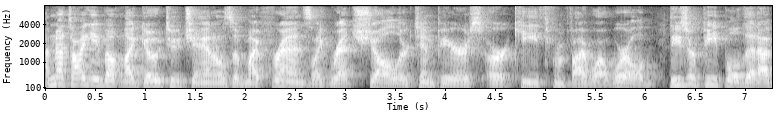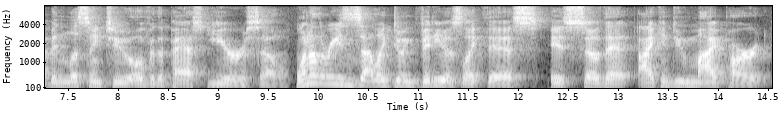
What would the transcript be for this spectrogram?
I'm not talking about my go-to channels of my friends like Rhett Schull or Tim Pierce or Keith from 5 Watt World. These are people that I've been listening to over the past year or so. One of the reasons I like doing videos like this is so that I can do my part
